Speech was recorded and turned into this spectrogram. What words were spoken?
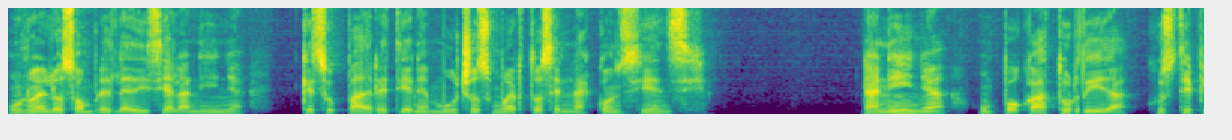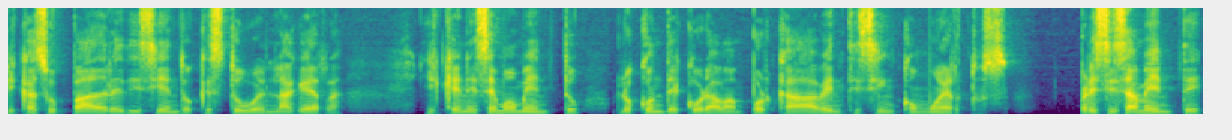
uno de los hombres le dice a la niña que su padre tiene muchos muertos en la conciencia. La niña, un poco aturdida, justifica a su padre diciendo que estuvo en la guerra y que en ese momento lo condecoraban por cada 25 muertos. Precisamente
